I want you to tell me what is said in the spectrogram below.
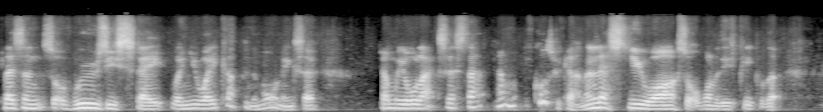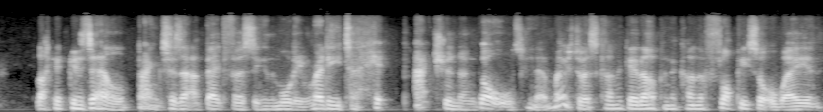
pleasant sort of woozy state when you wake up in the morning. So, can we all access that? No, of course we can, unless you are sort of one of these people that, like a gazelle, bounces out of bed first thing in the morning, ready to hit action and goals. You know, most of us kind of get up in a kind of floppy sort of way and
